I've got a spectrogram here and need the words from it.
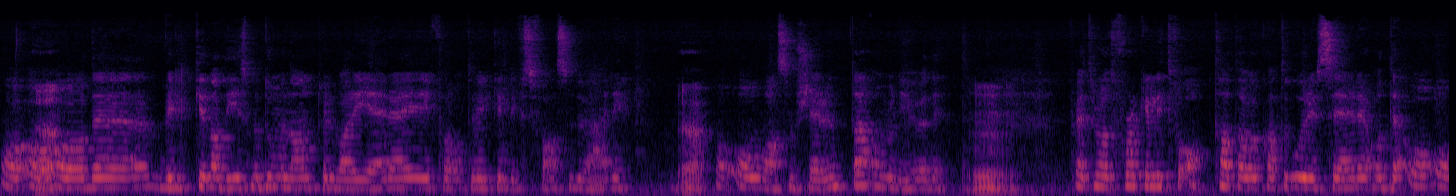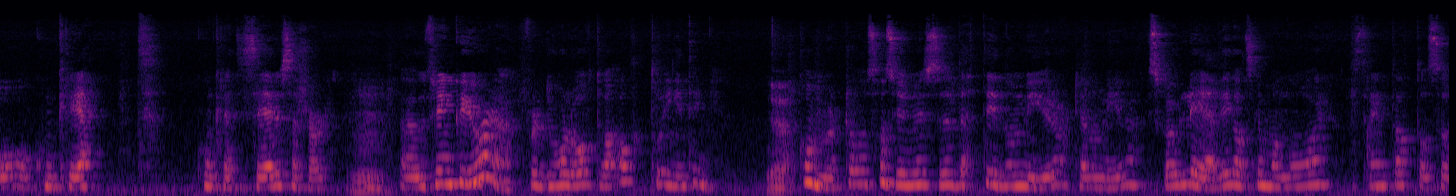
Og, og, Ja. og det, hvilken av de som er dominant, vil variere i forhold til hvilken livsfase du er i. Ja. Og, og hva som skjer rundt deg, og miljøet ditt. Mm. For jeg tror at folk er litt for opptatt av å kategorisere og, de, konkret, konkretisere seg sjøl. Mm. Du trenger ikke å gjøre det, for du har lov til å være alt og ingenting. Ja. kommer til å sannsynligvis dette innom mye rart gjennom livet. Vi skal jo leve i ganske mange år, strengt tatt. Og så,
